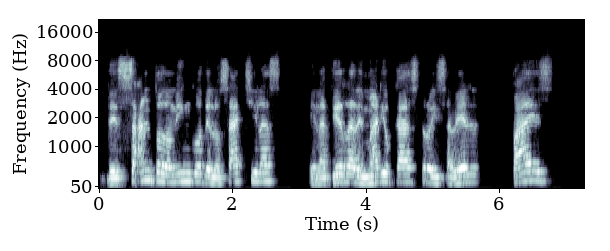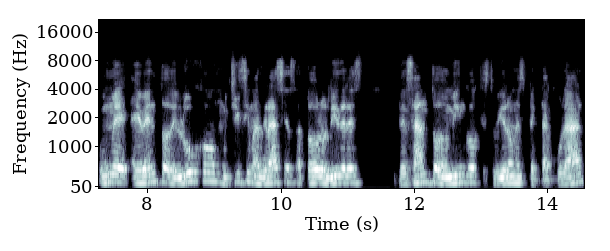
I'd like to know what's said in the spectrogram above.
de Santo Domingo de los Áchilas, en la tierra de Mario Castro, Isabel Páez, un e, evento de lujo. Muchísimas gracias a todos los líderes de Santo Domingo que estuvieron espectacular,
